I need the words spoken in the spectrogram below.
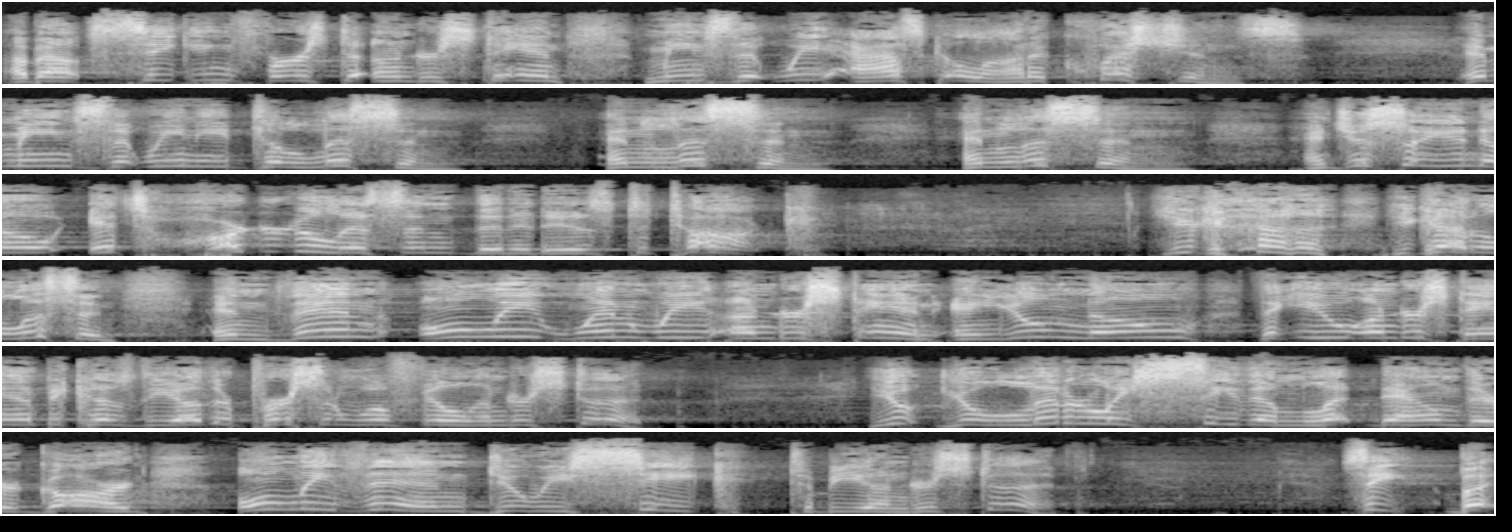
about seeking first to understand means that we ask a lot of questions. It means that we need to listen and listen and listen. And just so you know, it's harder to listen than it is to talk. You gotta, you gotta listen. And then only when we understand, and you'll know that you understand because the other person will feel understood. You'll, you'll literally see them let down their guard. Only then do we seek to be understood. See, but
